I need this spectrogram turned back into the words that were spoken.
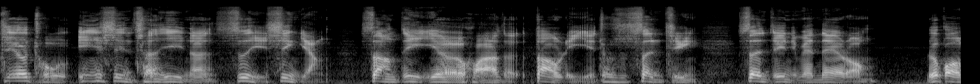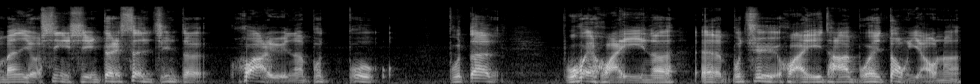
基督徒因信称义呢，是以信仰。上帝耶和华的道理，也就是圣经，圣经里面内容。如果我们有信心，对圣经的话语呢，不不不但不会怀疑呢，呃，不去怀疑他，不会动摇呢，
